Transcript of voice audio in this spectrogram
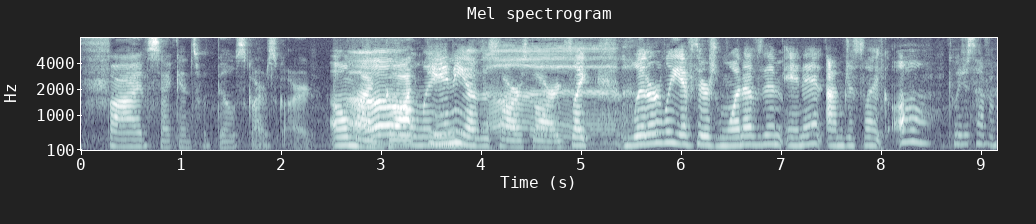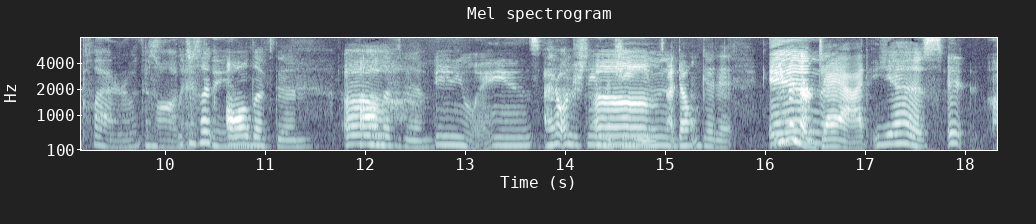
five seconds with Bill Skarsgård. Oh my Oh god, my any of the Skarsgårds. Like literally, if there's one of them in it, I'm just like, oh, Can we just have a platter with them on it? just like please? all of them, all of them. Anyways, I don't understand the Um, genes. I don't get it. Even their dad. yes, it.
